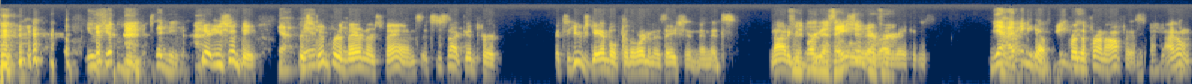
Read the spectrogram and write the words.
you should be. Should be. Yeah, you should be. Yeah. It's good for the Mariners fans. It's just not good for it's a huge gamble for the organization and it's not a For good the deal for organization or for- Rodriguez. Yeah, I think yeah, for the front office. I don't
